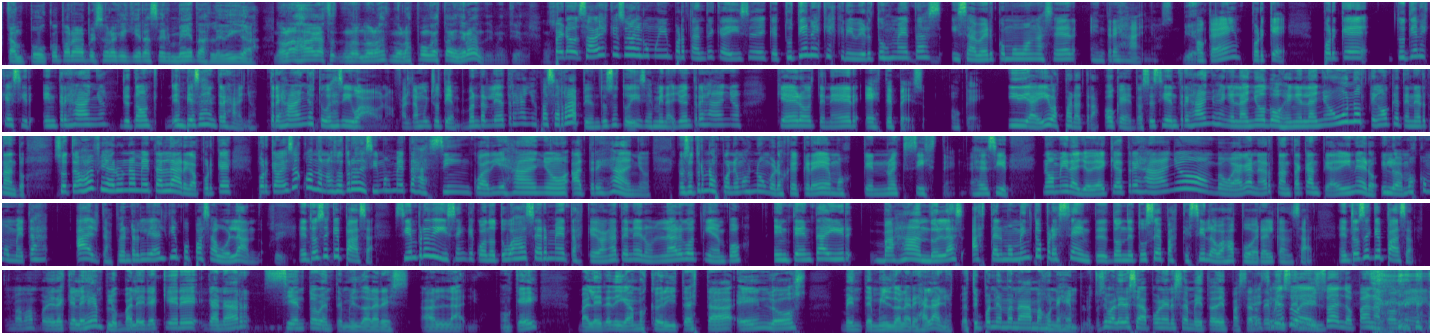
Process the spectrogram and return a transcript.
tampoco para la persona que quiera hacer metas le diga, no las hagas, no, las, no las pongas tan grandes, ¿me entiendes? Pero sabes que eso es algo muy importante que dice de que tú tienes que escribir tus metas y saber cómo van a ser en tres años. ¿Ok? ¿Por qué? Porque tú tienes que decir, en tres años, yo tengo empiezas en tres años. Tres años tú vas a decir, wow, no, falta mucho tiempo. Pero en realidad tres años pasa rápido. Entonces tú dices, mira, yo en tres años quiero tener este peso. Ok. Y de ahí vas para atrás. Ok, entonces si en tres años, en el año dos, en el año uno, tengo que tener tanto. So, te vas a fijar una meta larga. ¿Por qué? Porque a veces cuando nosotros decimos metas a cinco, a diez años, a tres años, nosotros nos ponemos números que creemos que no existen. Es decir, no, mira, yo de aquí a tres años me voy a ganar tanta cantidad de dinero. Y lo vemos como metas altas, pero en realidad el tiempo pasa volando. Entonces, ¿qué pasa? Siempre dicen que cuando tú vas a hacer metas que van a tener un largo tiempo, intenta ir bajándolas hasta el momento presente donde tú sepas que sí lo vas a poder alcanzar. Entonces, ¿qué pasa? Vamos a poner aquí el ejemplo. Valeria quiere ganar 120 mil dólares al año, ¿ok? Valeria, digamos que ahorita está en los 20 mil dólares al año. Estoy poniendo nada más un ejemplo. Entonces Valeria se va a poner esa meta de pasar de 20 mil... el sueldo, pana, porque...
